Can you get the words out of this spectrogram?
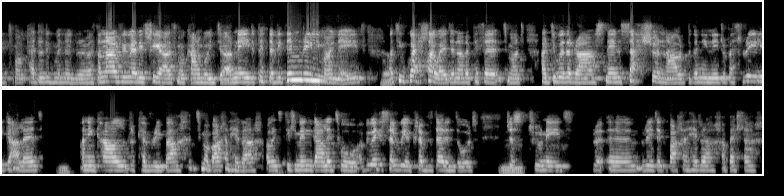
ni'n gwneud 40 munud yn rhywbeth. A nawr fi wedi trial, ti'n canolbwyntio ar wneud y pethau fi ddim rili really moyn wneud, yeah. a ti'n gwella wedyn ar y pethau, ti'n ar diwedd y ras, neu'n sesiwn nawr, byddwn ni'n gwneud rhywbeth rili really galed, mm. a ni'n cael recovery bach, ti'n bach yn hirach, a wedyn ti'n mynd galed to. A fi wedi sylwi y cryfder yn dod, mm. just trwy wneud um, redig bach yn hirach a bellach.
